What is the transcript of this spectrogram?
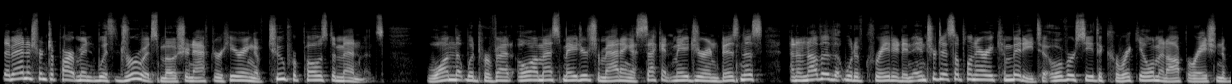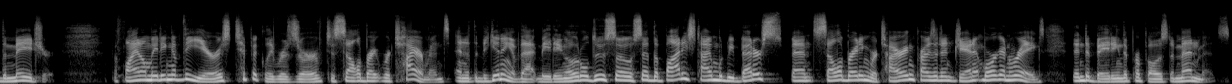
the management department withdrew its motion after hearing of two proposed amendments one that would prevent OMS majors from adding a second major in business, and another that would have created an interdisciplinary committee to oversee the curriculum and operation of the major. The final meeting of the year is typically reserved to celebrate retirements, and at the beginning of that meeting, Odell Dussault said the body's time would be better spent celebrating retiring President Janet Morgan Riggs than debating the proposed amendments.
